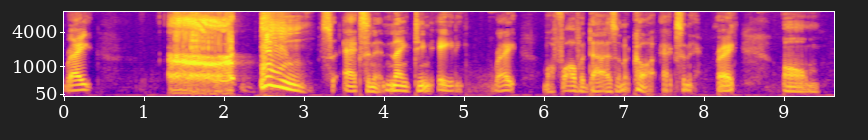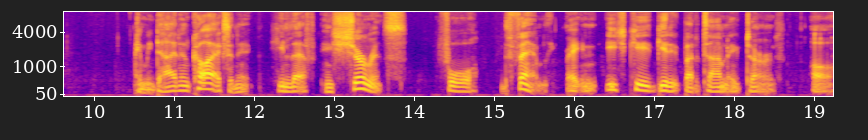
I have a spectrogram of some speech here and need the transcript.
right? Boom! It's an accident, 1980, right? My father dies in a car accident, right? Um, and he died in a car accident. He left insurance for the family, right? And each kid get it by the time they turns uh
